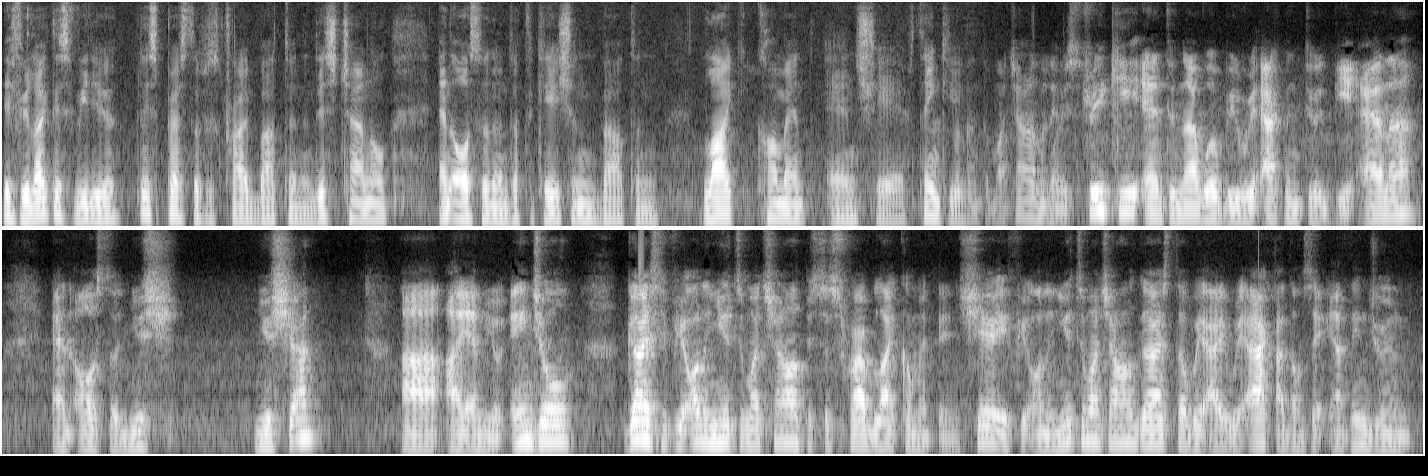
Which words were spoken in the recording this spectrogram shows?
If you like this video, please press the subscribe button on this channel and also the notification button. Like, comment, and share. Thank you. Welcome to my channel. My name is Tricky, and tonight we'll be reacting to Diana and also Nush Nyusha. Uh, I am your angel. Guys, if you're only new to my channel, please subscribe, like, comment, and share. If you're only new to my channel, guys, the way I react, I don't say anything during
